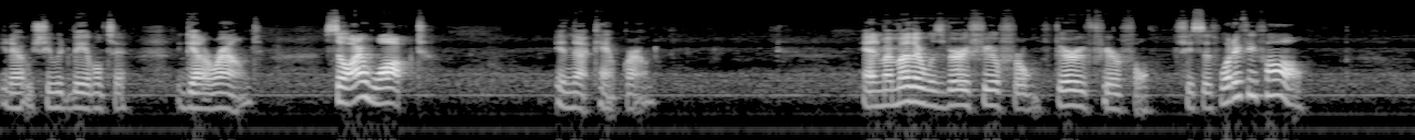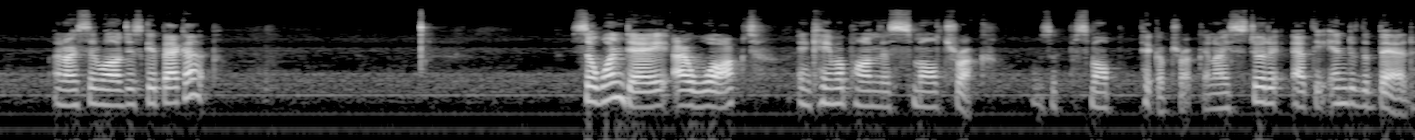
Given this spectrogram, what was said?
you know, she would be able to get around. So I walked in that campground. And my mother was very fearful, very fearful. She says, What if you fall? And I said, Well, I'll just get back up. So one day I walked and came upon this small truck. It was a small pickup truck. And I stood at the end of the bed.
